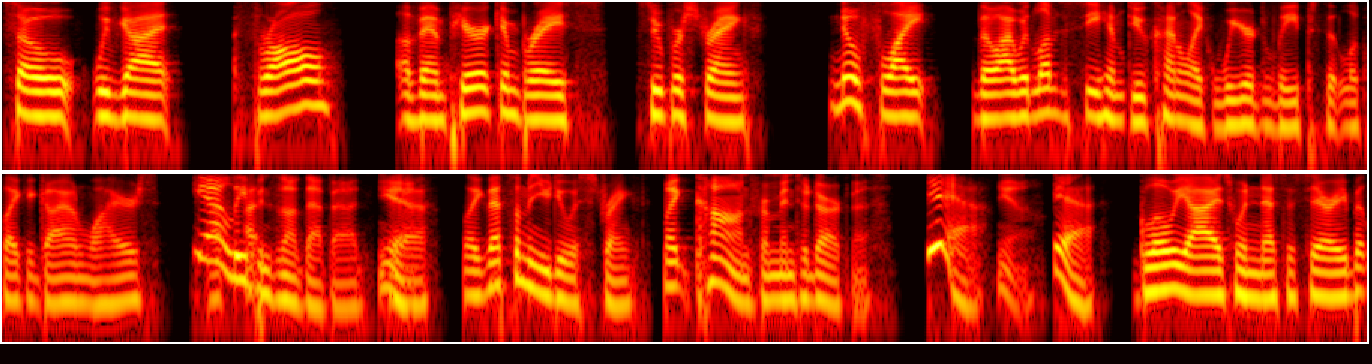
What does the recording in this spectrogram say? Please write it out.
So we've got Thrall, a vampiric embrace, super strength, no flight. Though I would love to see him do kind of like weird leaps that look like a guy on wires. Yeah, I- leaping's not that bad. Yeah. like that's something you do with strength. like Khan from Into Darkness. Yeah, Yeah, Yeah. Glowy eyes when necessary, but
